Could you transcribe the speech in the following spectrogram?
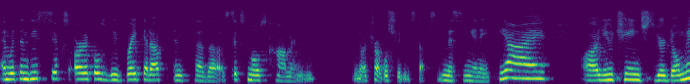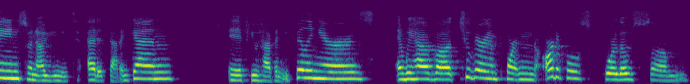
And within these six articles, we break it up into the six most common, you know, troubleshooting steps. Missing an API, uh, you changed your domain, so now you need to edit that again. If you have any billing errors, and we have uh, two very important articles for those um,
